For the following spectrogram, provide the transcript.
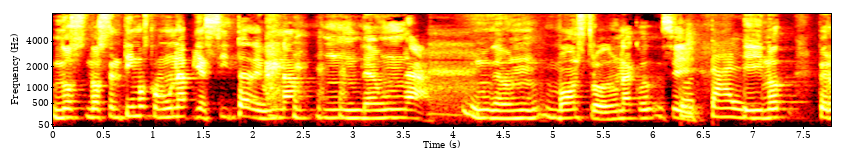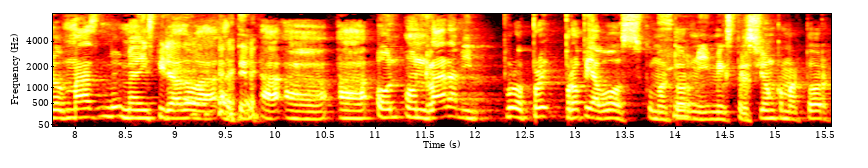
nos, nos sentimos como una piecita de una, de una, de un monstruo, de una cosa. Sí. Total. Y no, pero más me ha inspirado a, a, honrar a mi propia voz como actor, mi, mi, expresión como actor,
